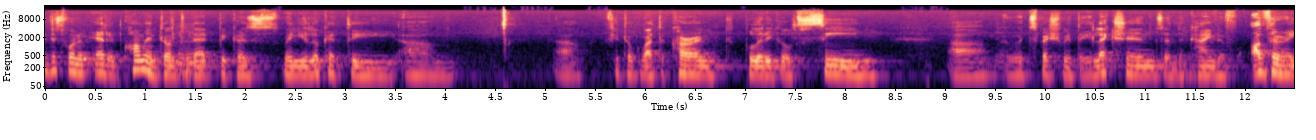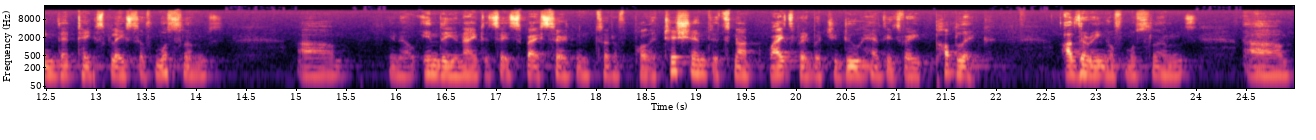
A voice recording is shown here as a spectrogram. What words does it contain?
I just want to add a comment onto Mhm. that because when you look at the, um, uh, if you talk about the current political scene, um, especially with the elections and the kind of othering that takes place of Muslims, um, you know, in the United States by certain sort of politicians. It's not widespread, but you do have these very public othering of Muslims. Um,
